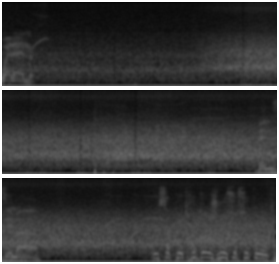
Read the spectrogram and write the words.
Wallen. Benzema. Et ça peut être dangereux sur ce contre.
